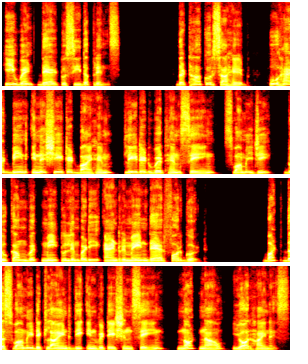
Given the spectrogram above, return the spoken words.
he went there to see the prince. The Thakur Sahib, who had been initiated by him, pleaded with him saying, Swamiji, do come with me to Limbadi and remain there for good. But the Swami declined the invitation saying, Not now, Your Highness.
